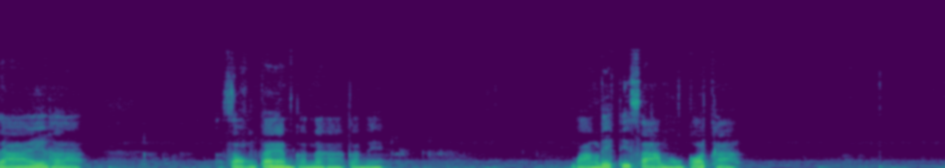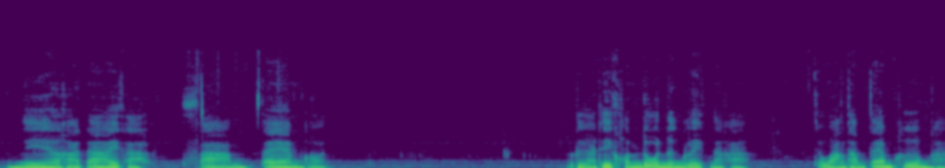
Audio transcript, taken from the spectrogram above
ได้ค่ะ องแต้มก่อนนะคะ ตอนนี้ วางเหล็กที่สามของก๊อตค่ะ นี่ค่ะได้ค่ะสามแต้มก่อน เหลือที่คอนโดหนึ่งเหล็กนะคะ จะวางทำแต้มเพิ่มค่ะ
